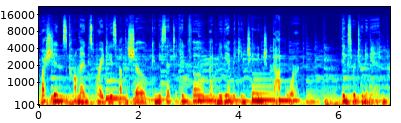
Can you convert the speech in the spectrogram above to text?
Questions, comments, or ideas about the show can be sent to info at MediaMakingChange.org. Thanks for tuning in.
